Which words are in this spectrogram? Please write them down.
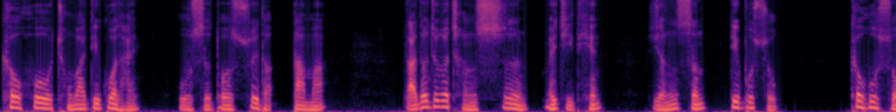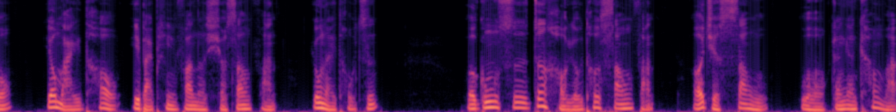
客户从外地过来，五十多岁的大妈。来到这个城市没几天，人生地不熟。客户说要买一套一百平方的小三房，用来投资。我公司正好有套三房，而且上午我刚刚看完，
